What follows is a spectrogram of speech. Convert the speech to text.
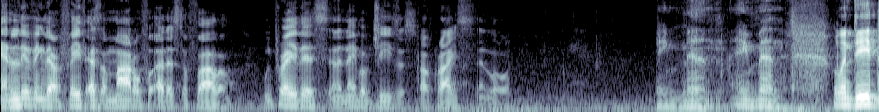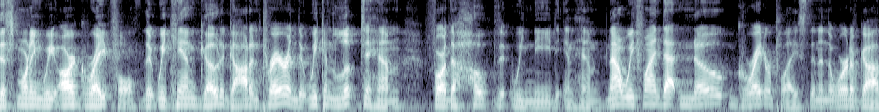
and living their faith as a model for others to follow. We pray this in the name of Jesus, our Christ and Lord. Amen. Amen. Well, indeed, this morning we are grateful that we can go to God in prayer and that we can look to Him for the hope that we need in Him. Now, we find that no greater place than in the Word of God.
